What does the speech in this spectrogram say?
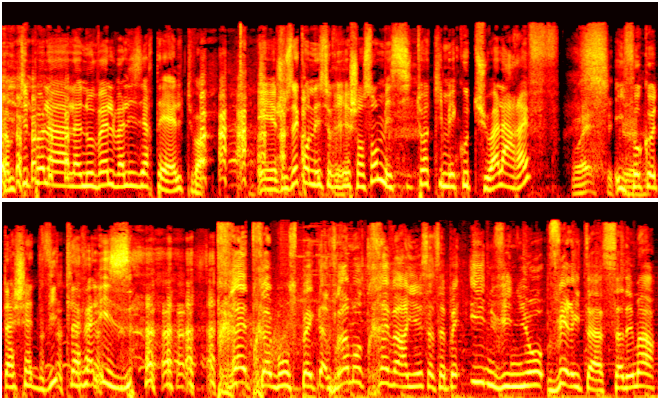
un petit peu la, la nouvelle valise RTL, tu vois. Et je sais qu'on est sur Rire et Chanson, mais si toi qui m'écoutes, tu as la ref, il faut que t'achètes vite la valise. Très très bon spectacle, vraiment très varié, ça s'appelle In Vigno Veritas. Ça démarre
